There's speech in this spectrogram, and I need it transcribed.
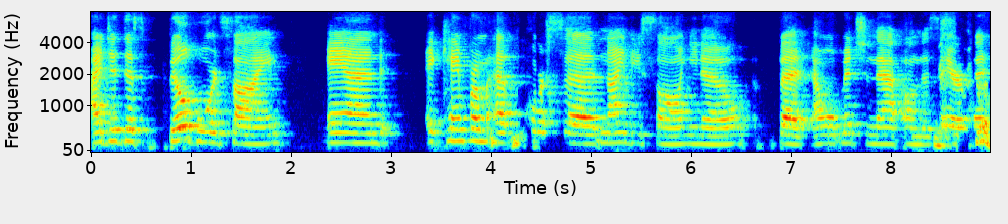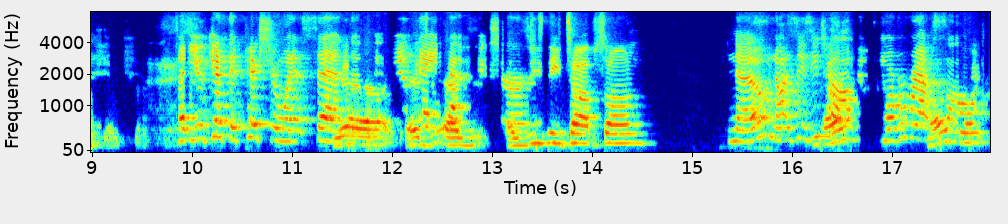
I did this billboard sign and it came from of course a 90s song, you know, but I won't mention that on this air. But but you get the picture when it says yeah, the as, campaign had a a ZZ Top song. No, not ZZ No? Top. It's more of a rap Okay. song.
